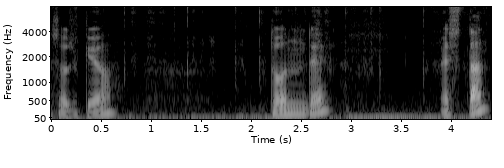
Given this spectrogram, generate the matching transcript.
써줄게요. donde están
